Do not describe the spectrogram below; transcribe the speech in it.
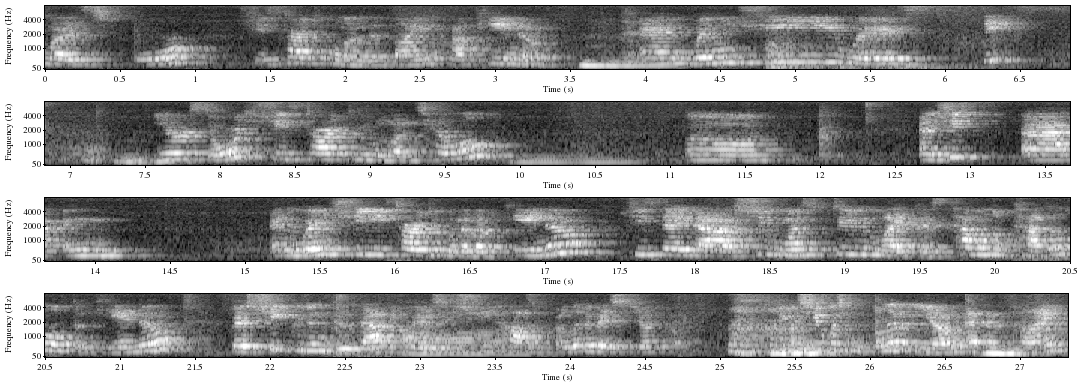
was four, she started to learn the vi- uh, piano. And when she was six years old, she started to learn cello. Um, and she's uh, and and when she started to learn about piano, she said that she wants to like uh, step on the pedal of the piano, but she couldn't do that because she has a little bit short because she was a little young at the time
